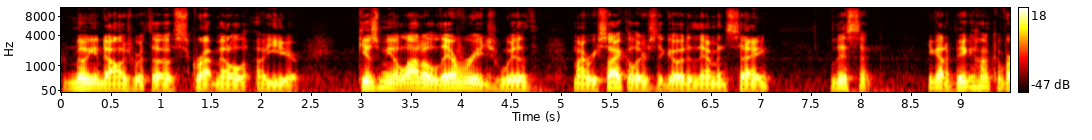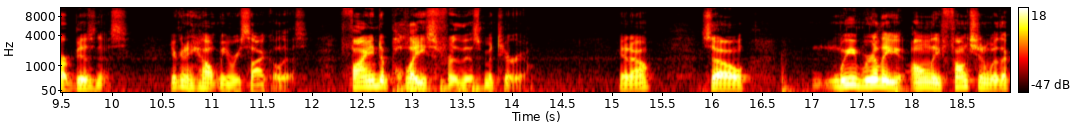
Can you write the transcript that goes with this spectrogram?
million dollars worth of scrap metal a year gives me a lot of leverage with my recyclers to go to them and say, "Listen, you got a big hunk of our business. You're going to help me recycle this. Find a place for this material." You know, so we really only function with a,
